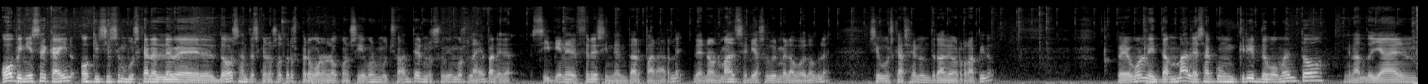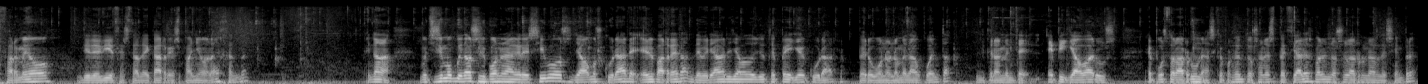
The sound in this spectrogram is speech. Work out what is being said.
O viniese el Caín o quisiesen buscar el level 2 antes que nosotros, pero bueno, lo conseguimos mucho antes, nos subimos la E para, si viene el Ceres intentar pararle. De normal sería subirme la W, si buscase en un tradeo rápido. Pero bueno, ni tan mal, le saco un creep de momento, ganando ya en farmeo. 10 de 10 está de carry español, eh, gente. Y nada, muchísimo cuidado si se ponen agresivos Llevamos curar, el barrera, debería haber llevado yo TP y el curar Pero bueno, no me he dado cuenta Literalmente he pillado Varus, he puesto las runas Que por cierto son especiales, ¿vale? No son las runas de siempre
